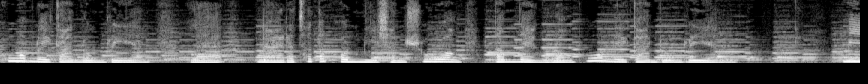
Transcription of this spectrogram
ผู้อำนวยการโรงเรียน และนายรัชตพลมีชั้นช่วง ตำแหน่งรองผู้อำนวยการโรงเรียน มี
